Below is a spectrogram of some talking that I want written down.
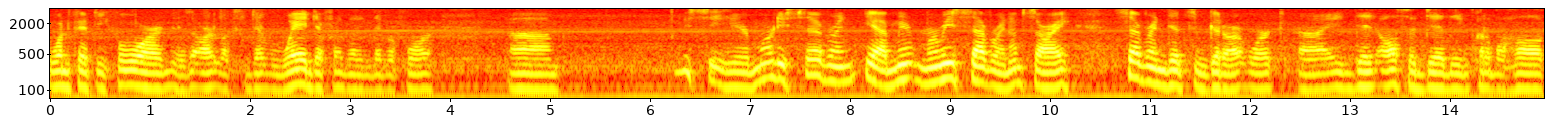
154, his art looks way different than it did before. Um, let me see here. Marty Severin. Yeah, Marie Severin. I'm sorry. Severin did some good artwork. Uh, he did also did the Incredible Hulk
